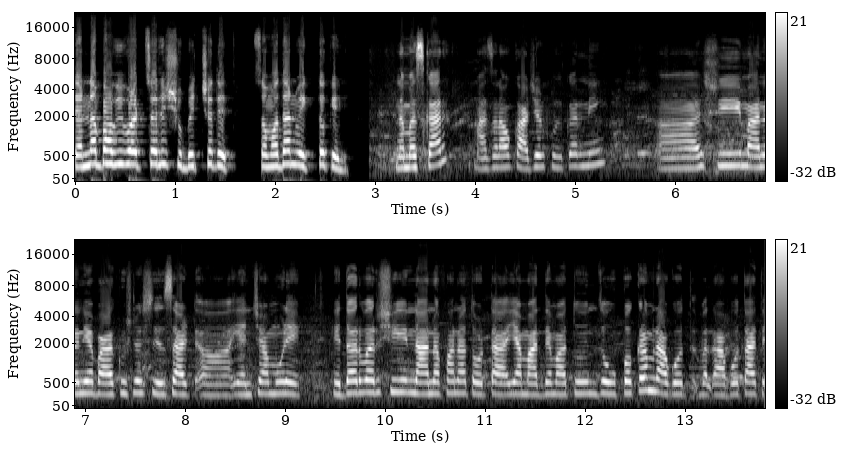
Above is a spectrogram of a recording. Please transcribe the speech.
त्यांना भावी वाटचाली शुभेच्छा देत समाधान व्यक्त केले. नमस्कार माझं नाव काजल कुलकर्णी. श्री माननीय बाळकृष्ण शिरसाट यांच्यामुळे हे दरवर्षी ना नफा ना तोटा या माध्यमातून जो उपक्रम राबवत राबवतात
